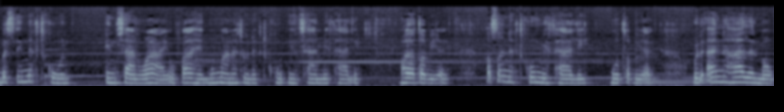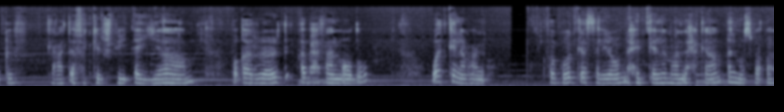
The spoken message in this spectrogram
بس إنك تكون إنسان واعي وفاهم مو معناته إنك تكون إنسان مثالي وهذا طبيعي. أصلا إنك تكون مثالي مو طبيعي. ولأن هذا الموقف قعدت أفكر فيه أيام فقررت أبحث عن الموضوع وأتكلم عنه. فبودكاست اليوم رح يتكلم عن الأحكام المسبقة.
